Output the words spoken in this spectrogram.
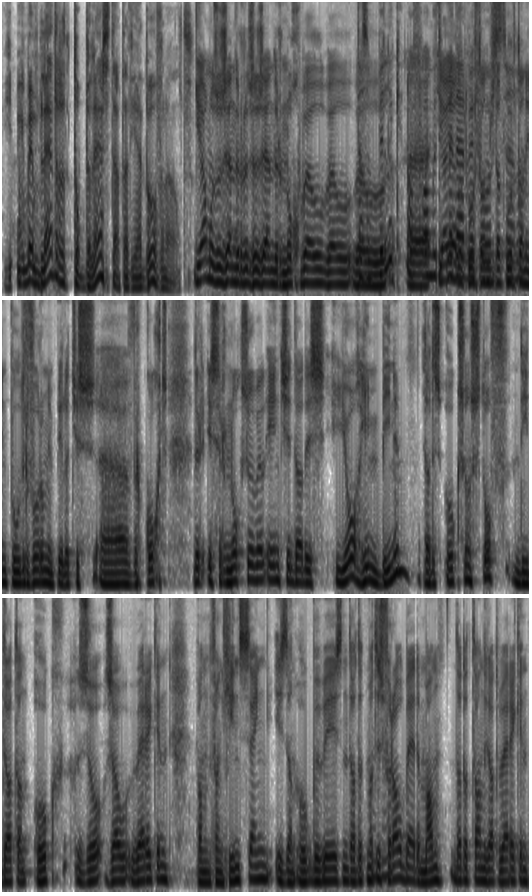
Ik ben blij dat het op de lijst staat, dat jij het bovenhaalt. Ja, maar zo zijn er, zo zijn er nog wel... wel, wel dat is een pilletje, of uh, wat moet ja, ik me ja, daarbij wordt, dan, dat wordt dan in poedervorm, in pilletjes uh, verkocht. Er is er nog zo wel eentje, dat is johimbine. Dat is ook zo'n stof die dat dan ook zo zou werken. Van, van ginseng is dan ook bewezen dat het... Maar het is vooral bij de man dat het dan gaat werken,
